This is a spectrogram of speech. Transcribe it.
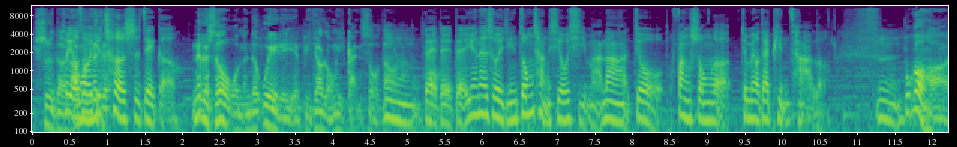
是的，所以有时候会去测试这个。那个时候，我们的味蕾也比较容易感受到。嗯，对对对，因为那时候已经中场休息嘛，那就放松了，就没有再品茶了。嗯，不过哈，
